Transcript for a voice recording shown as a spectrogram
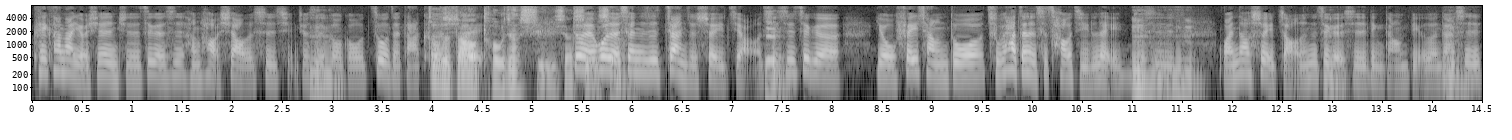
可以看到有些人觉得这个是很好笑的事情，就是狗狗坐着打瞌睡，坐着打头这样写一下，对，或者甚至是站着睡觉。其实这个。有非常多，除非他真的是超级累，就是玩到睡着了，嗯、那这个是另当别论。嗯、但是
